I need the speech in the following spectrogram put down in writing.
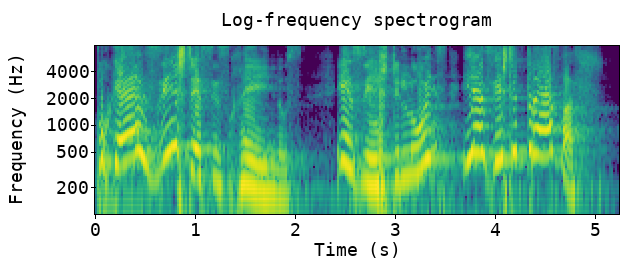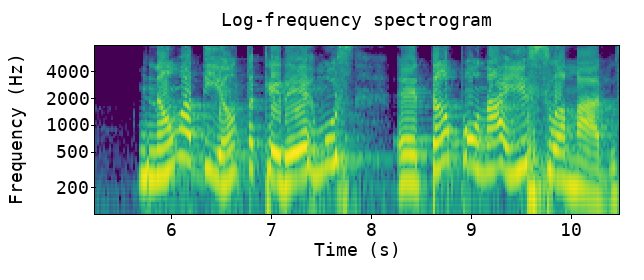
Porque existem esses reinos. Existe luz e existe trevas. Não adianta querermos é, tamponar isso, amados.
